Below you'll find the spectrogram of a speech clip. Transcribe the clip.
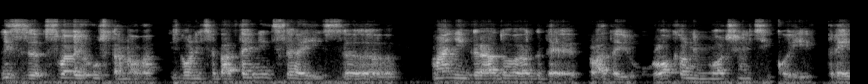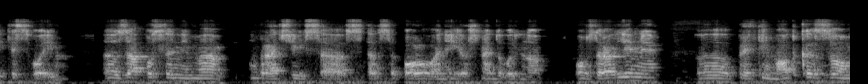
iz svojih ustanova, iz bolnice Batajnica, iz uh, manjih gradova gde vladaju lokalni moćnici koji prete svojim uh, zaposlenima vraćaju sa, sa, sa polovanja još nedovoljno ozdravljene, e, pred tim otkazom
